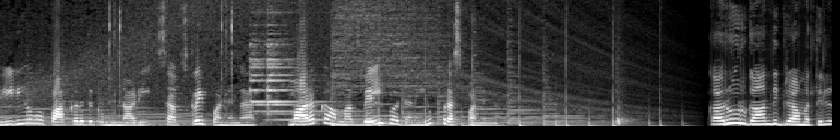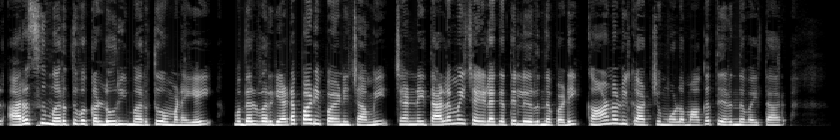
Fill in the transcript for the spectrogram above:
வீடியோவை பார்க்கறதுக்கு முன்னாடி சப்ஸ்கிரைப் பண்ணுங்க. மறக்காம பெல் பட்டனையும் பிரஸ் பண்ணுங்க. கரூர் காந்தி கிராமத்தில் அரசு மருத்துவக் கல்லூரி மருத்துவமனையை முதல்வர் எடப்பாடி பழனிசாமி சென்னை தலைமைச் செயலகத்தில் இருந்தபடி காணொலி காட்சி மூலமாக திறந்து வைத்தார்.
